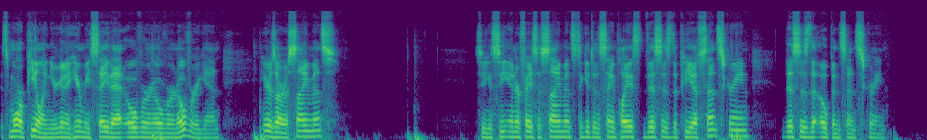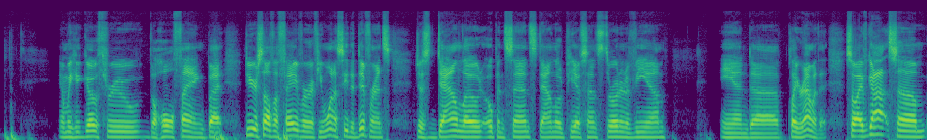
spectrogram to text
it's more appealing. You're going to hear me say that over and over and over again. Here's our assignments. So you can see interface assignments to get to the same place. This is the pfSense screen. This is the OPNsense screen and we could go through the whole thing. But do yourself a favor if you want to see the difference, just download OPNsense, download pfSense, throw it in a VM, and uh, play around with it. So I've got some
